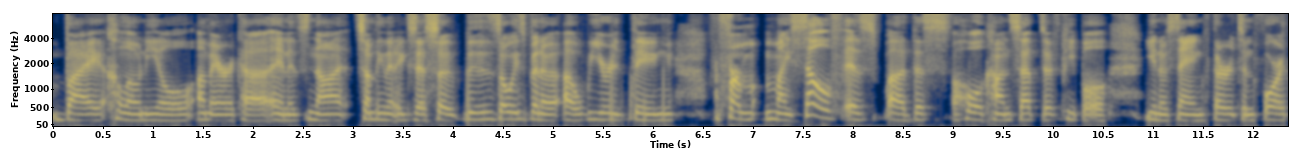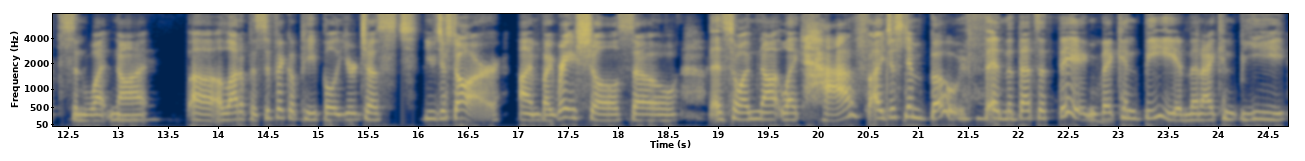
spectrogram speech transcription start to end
by colonial America and it's not something that exists. So this has always been a, a weird thing from myself as uh, this whole concept of people, you know, saying thirds and fourths and whatnot. Mm-hmm uh, a lot of Pasifika people, you're just, you just are. I'm biracial. So, so I'm not like half. I just am both. Mm-hmm. And that that's a thing that can be. And then I can be,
